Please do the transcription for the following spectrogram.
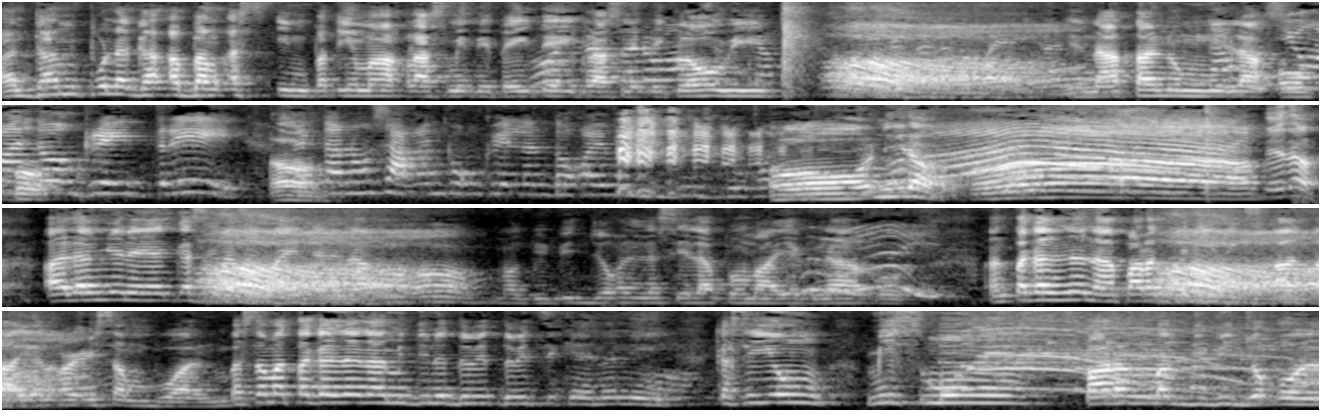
Ang dami po nag-aabang as in, pati yung mga classmate ni Taytay, classmate ni Chloe. Tinatanong nila, Tapos yung opo. ano, grade 3. Oh. Nagtanong daw kayo mag-video. Oo, oh. Oh. Pero alam niyo na yan kasi nasa title na ako. Oh, magbibideo call na sila, pumayag na ako. Ang tagal na na, parang 3 weeks ata yun or isang buwan. Basta matagal na namin dinuduwit-duwit si Kenan eh. Kasi yung mismong parang magbibideo call,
